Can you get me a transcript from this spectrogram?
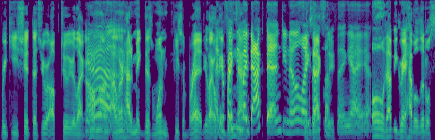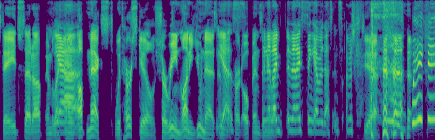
freaky shit that you were up to. You're like, I don't know. I learned how to make this one piece of bread. You're like, I okay, bring perfected that. my back bend, you know, like Exactly. that's something. Yeah, yeah, yeah. Oh, that'd be great. Have a little stage set up and be like, and up next with her skills, Shereen Lani Younes. And Yes. the card opens and, And then like, I and then I sing Evanescence. I'm just kidding. yeah. Wake me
